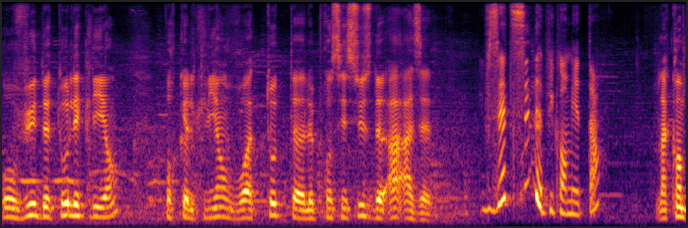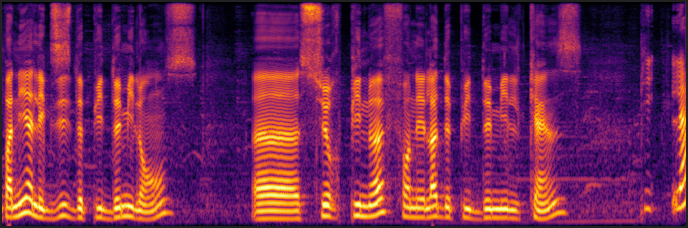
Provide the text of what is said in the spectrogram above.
au vu de tous les clients pour que le client voit tout euh, le processus de A à Z. Vous êtes ici depuis combien de temps? La compagnie, elle existe depuis 2011. Euh, sur P9, on est là depuis 2015. Là,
